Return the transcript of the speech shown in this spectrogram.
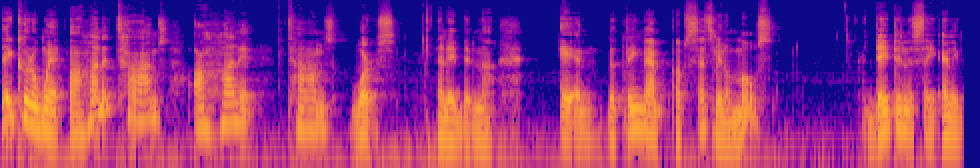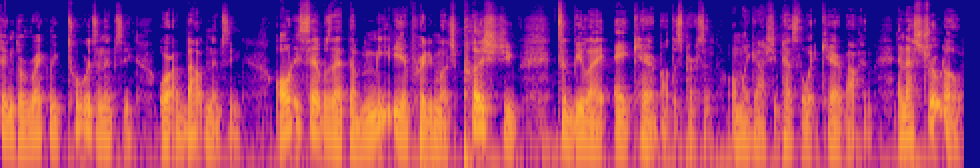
They could have went a hundred times, a hundred times worse, and they did not. And the thing that upsets me the most they didn't say anything directly towards Nipsey or about Nipsey. All they said was that the media pretty much pushed you to be like, hey, care about this person. Oh my gosh, he passed away, care about him. And that's true though.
